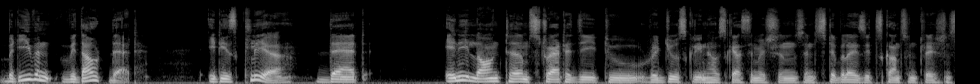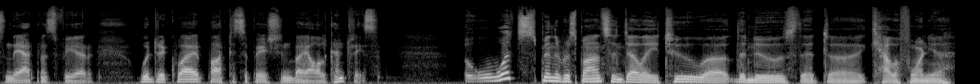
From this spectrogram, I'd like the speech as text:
But even without that, it is clear that any long term strategy to reduce greenhouse gas emissions and stabilize its concentrations in the atmosphere would require participation by all countries. What's been the response in Delhi to uh, the news that uh, California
